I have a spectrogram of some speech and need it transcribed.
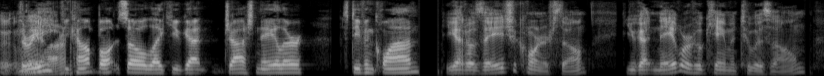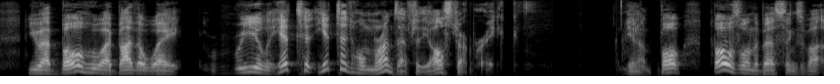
uh, three. If you count, Bo- so like you've got Josh Naylor, Steven Kwan. You got Jose as your cornerstone. You got Naylor who came into his own. You have Bo, who I, by the way, really hit t- hit ten home runs after the All Star break. You know, Bo Bo was one of the best things about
